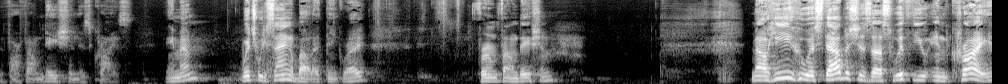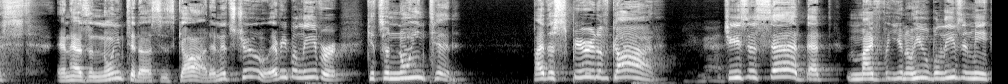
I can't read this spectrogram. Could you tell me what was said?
if our foundation is Christ. Amen? Which we sang about, I think, right? Firm foundation. Now, he who establishes us with you in Christ and has anointed us is God. And it's true. Every believer gets anointed by the Spirit of God. Amen. Jesus said that my, you know, he who believes in me,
